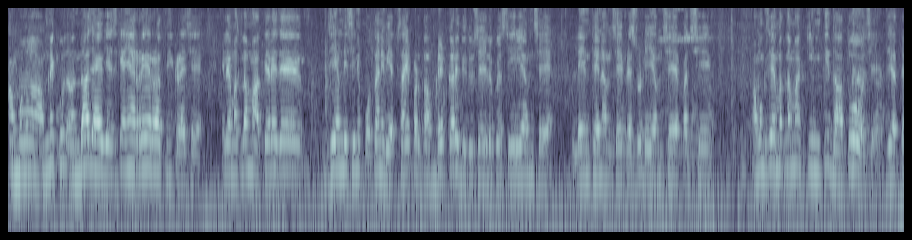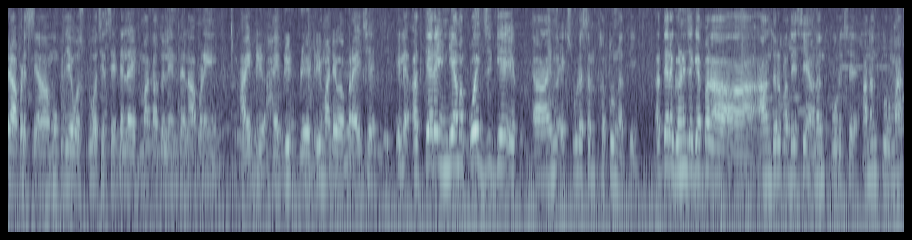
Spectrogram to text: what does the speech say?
આમાં, અમને ખુદ અંદાજ આવી જાય છે કે અહીંયા રેર રથ નીકળે છે. એટલે મતલબમાં અત્યારે જે જીએમડીસીની પોતાની વેબસાઇટ પર તો અપડેટ કરી દીધું છે, એ લોકો સીરિયમ છે લેન્થેનમ છે પ્રેસોડિયમ છે, પછી અમુક જે મતલબમાં કિંમતી ધાતુઓ છે, જે અત્યારે આપણે અમુક જે વસ્તુઓ છે સેટેલાઇટમાં કાં તો લેન્થેન આપણી હાઇડ્રી હાઇબ્રિડ બેટરી માટે વપરાય છે. એટલે અત્યારે ઇન્ડિયામાં કોઈ જગ્યાએ એનું એક્સપ્લોરેશન થતું નથી. અત્યારે ઘણી જગ્યા પર આંધ્રપ્રદેશ છે, અનંતપુર છે. અનંતપુરમાં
